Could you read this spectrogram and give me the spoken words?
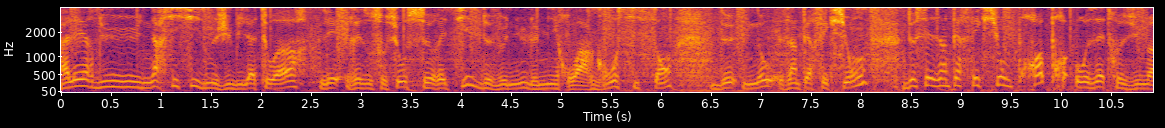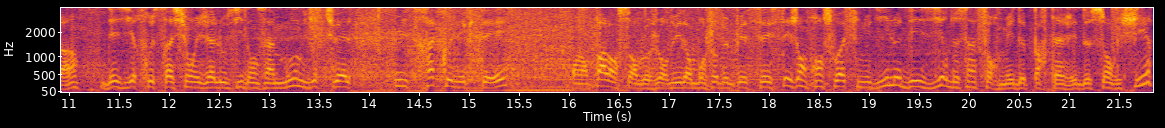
À l'ère du narcissisme jubilatoire, les réseaux sociaux seraient-ils devenus le miroir grossissant de nos imperfections, de ces imperfections propres aux êtres humains, désir, frustration et jalousie dans un monde virtuel ultra connecté on en parle ensemble aujourd'hui dans Bonjour PPC. C'est Jean-François qui nous dit le désir de s'informer, de partager, de s'enrichir.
